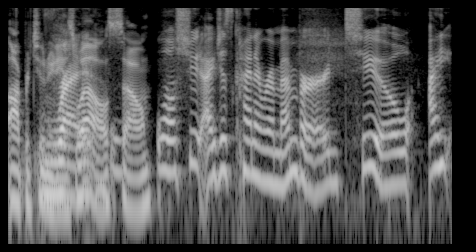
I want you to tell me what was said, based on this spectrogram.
opportunity as well. So, Well, shoot, I just kind of remembered too. I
